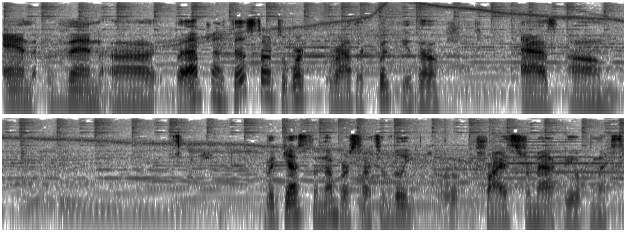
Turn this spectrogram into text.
and then uh, the advertising does start to work rather quickly though, as um, the guests, the numbers start to really rise dramatically over the next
